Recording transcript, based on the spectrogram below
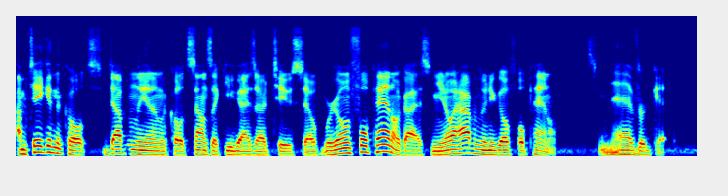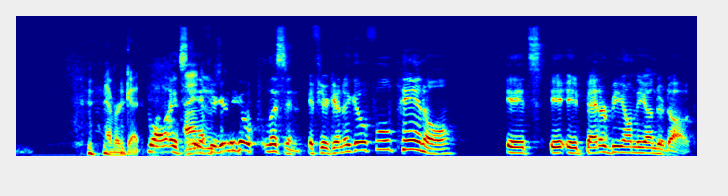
I'm taking the Colts. Definitely on the Colts. Sounds like you guys are too. So we're going full panel, guys. And you know what happens when you go full panel? It's never good. Never good. well, it's um, if you're gonna go listen, if you're gonna go full panel, it's it, it, better be on the underdog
